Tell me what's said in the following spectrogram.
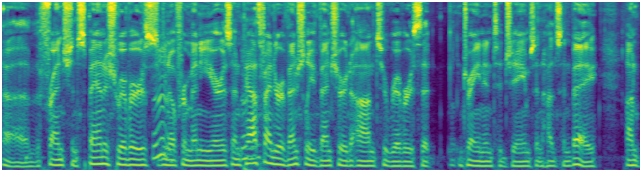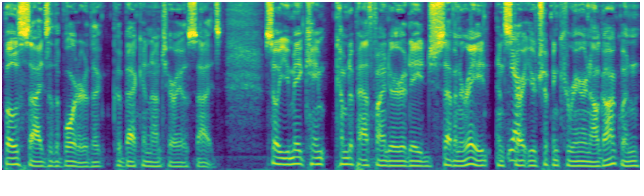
uh, the French and Spanish rivers, Mm. you know, for many years. And Pathfinder eventually ventured onto rivers that drain into James and Hudson Bay on both sides of the border, the Quebec and Ontario sides. So you may came, come to Pathfinder at age seven or eight and start Yeah. your tripping career in Algonquin.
